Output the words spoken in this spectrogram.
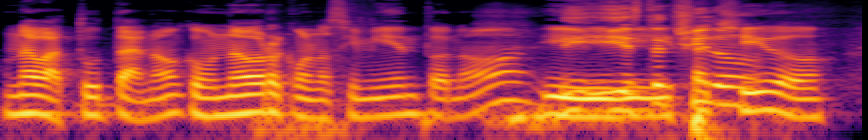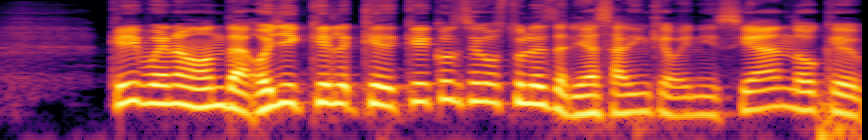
una batuta, ¿no? Como un nuevo reconocimiento, ¿no? Y- y está chido. Qué buena onda. Oye, ¿qué, qué, qué consejos tú les darías a alguien que va iniciando que,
